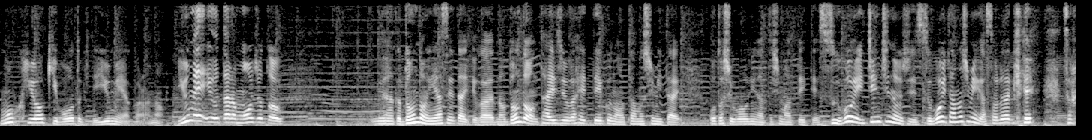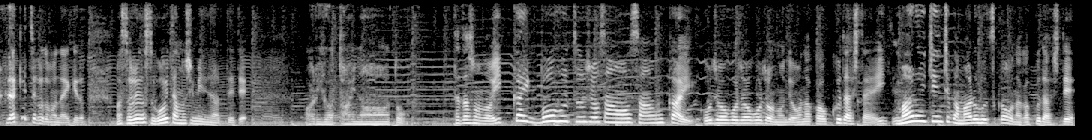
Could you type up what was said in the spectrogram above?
目標希望ときて夢やからな。夢言うたらもうちょっとなんかどんどん痩せたいっていうかあのどんどん体重が減っていくのを楽しみたいお年頃になってしまっていてすごい一日のうちですごい楽しみがそれだけ それだけってこともないけど、まあ、それがすごい楽しみになっててありがたいなぁと。ただその1回暴風通商酸を3回5錠5錠5錠飲んでお腹を下した丸1日か丸2日お腹下して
